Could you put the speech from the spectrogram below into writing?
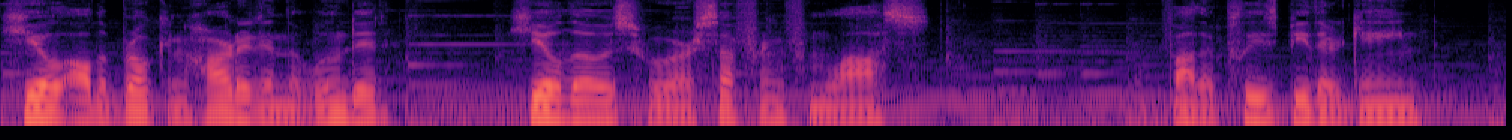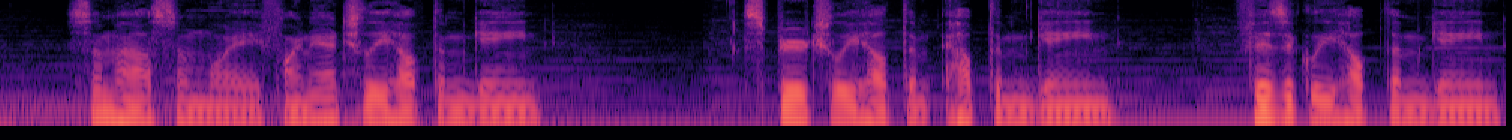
Heal all the brokenhearted and the wounded. Heal those who are suffering from loss. Father, please be their gain. Somehow, some way, financially help them gain, spiritually help them help them gain, physically help them gain,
